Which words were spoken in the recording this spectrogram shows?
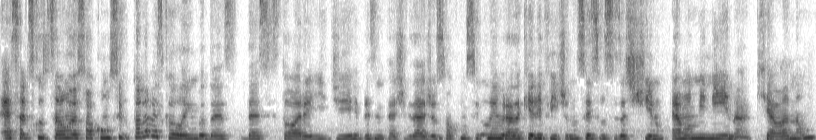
essa discussão eu só consigo. Toda vez que eu lembro des- dessa história aí de representatividade, eu só consigo lembrar daquele vídeo. Não sei se vocês assistiram. É uma menina que ela não,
